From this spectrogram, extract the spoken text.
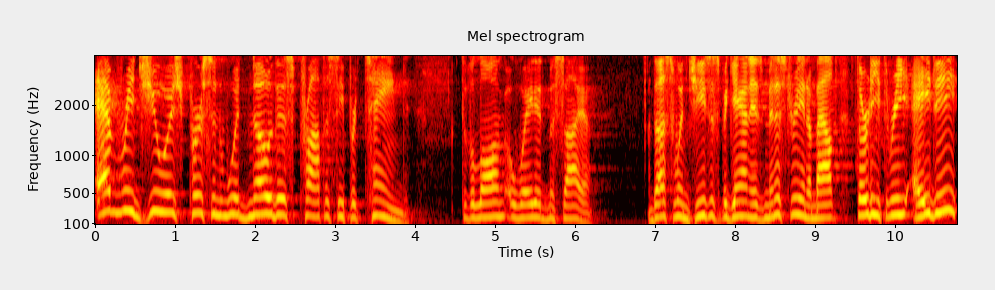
every Jewish person would know this prophecy pertained to the long awaited Messiah. Thus, when Jesus began his ministry in about 33 AD,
